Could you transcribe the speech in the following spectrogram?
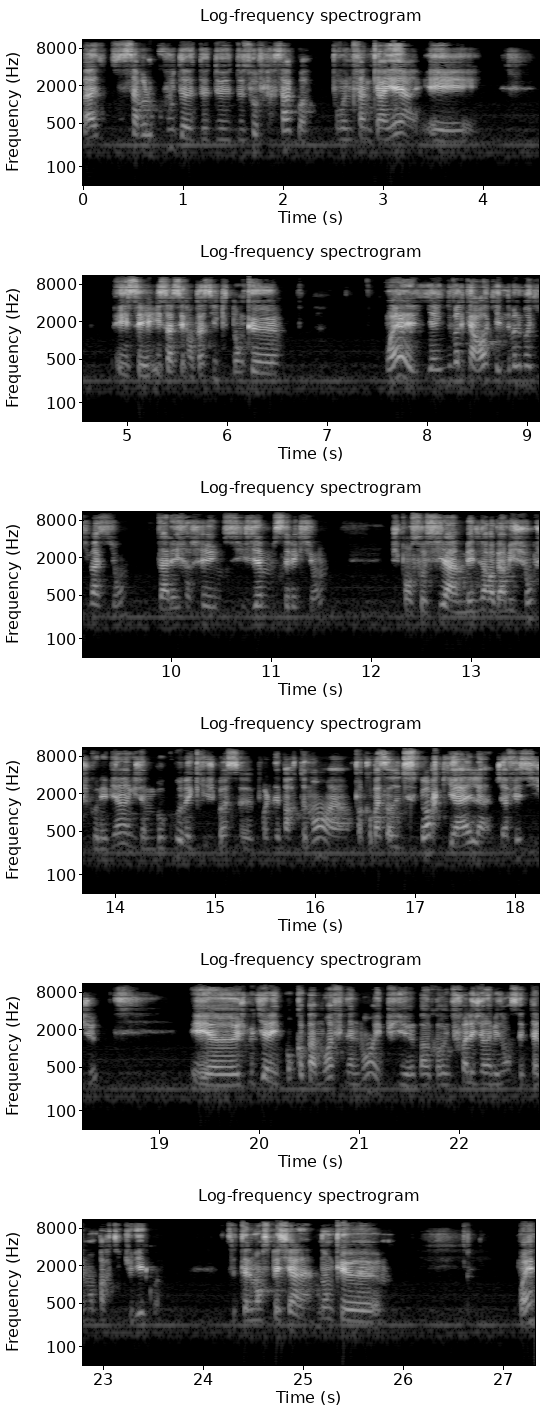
Bah, ça vaut le coup de, de, de, s'offrir ça quoi, pour une fin de carrière. Et, et, et ça, c'est fantastique. Donc, euh, ouais, il y a une nouvelle carotte, il y a une nouvelle motivation d'aller chercher une sixième sélection. Je pense aussi à Mélina Robert-Michon, que je connais bien et que j'aime beaucoup, avec qui je bosse pour le département en tant qu'ambassadeur du sport, qui a, elle, déjà fait six jeux. Et euh, je me dis, allez, pourquoi pas moi finalement? Et puis, euh, bah, encore une fois, les jeux à la maison, c'est tellement particulier, quoi. C'est tellement spécial. Donc, euh, ouais,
